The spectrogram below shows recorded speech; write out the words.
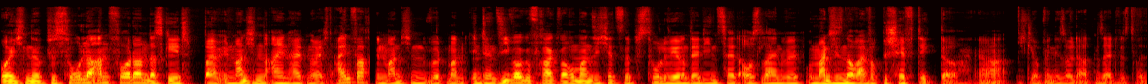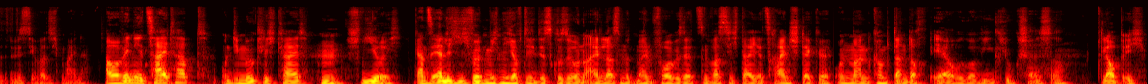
euch eine Pistole anfordern. Das geht bei, in manchen Einheiten recht einfach. In manchen wird man intensiver gefragt, warum man sich jetzt eine Pistole während der Dienstzeit ausleihen will. Und manche sind auch einfach beschäftigter. Ja, ich glaube, wenn ihr Soldaten seid, wisst, wisst ihr, was ich meine. Aber wenn ihr Zeit habt und die Möglichkeit, hm, schwierig. Ganz ehrlich, ich würde mich nicht auf die Diskussion einlassen mit meinen Vorgesetzten, was ich da jetzt reinstecke. Und man kommt dann doch eher rüber wie ein Klugscheißer. Glaub ich.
